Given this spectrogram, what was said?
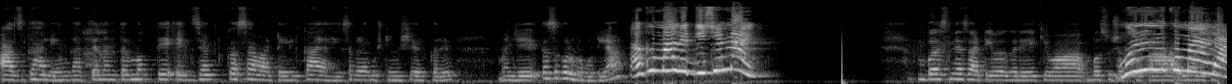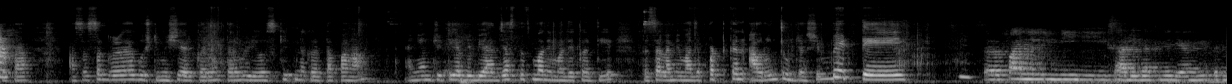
आज घालेन. घातल्यानंतर मग ते एक्झॅक्ट कसा वाटेल काय आहे सगळ्या गोष्टी मी शेअर करेल. म्हणजे तसं करू नको नाही. बसण्यासाठी वगैरे किंवा बसू शकतो का उभारू शकतो का? असं सगळ्या गोष्टी मी शेअर करेन. तर व्हिडिओ स्किप न करता पहा. आणि आमची टिया बेबी आज जास्तच मध्ये मध्ये करते तर चला मी माझं पटकन आवरून तुमच्याशी भेटते. तर फायनली मी ही साडी घातलेली आहे तर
